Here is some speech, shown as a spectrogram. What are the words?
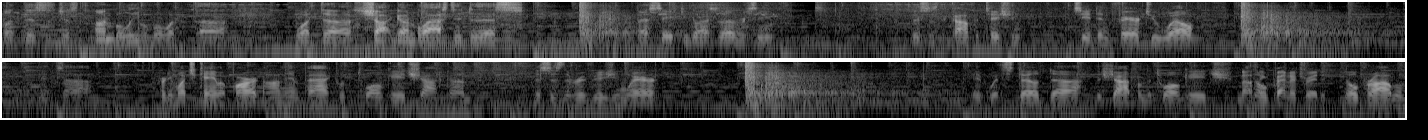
but this is just unbelievable what, uh, what uh, shotgun blast did to this. Best safety glasses I've ever seen. This is the competition. See, it didn't fare too well. It uh, pretty much came apart on impact with a 12 gauge shotgun. This is the revision wear. It withstood uh, the shot from the 12 gauge. Nothing No, penetrated. no problem.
